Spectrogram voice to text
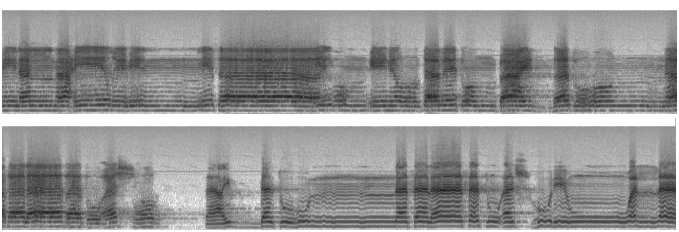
من المحيض من نسائكم إن ارتبتم فعدتهن ثلاثة أشهر. فعدتهن ثلاثة أشهر واللائي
